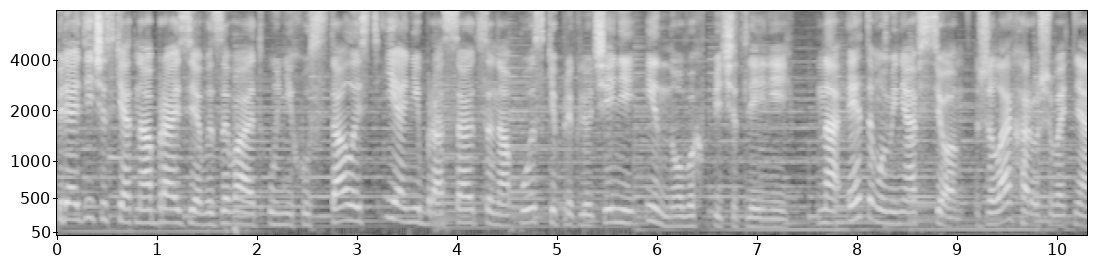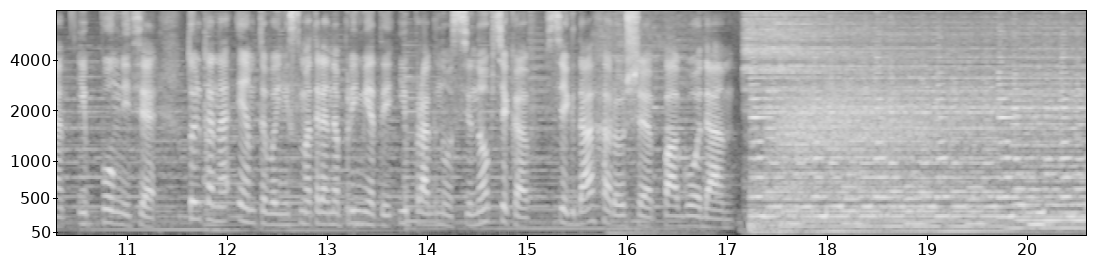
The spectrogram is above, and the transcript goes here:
Периодически однообразие вызывает у них усталость, и они бросаются на поиски приключений и новых впечатлений. На этом у меня все. Желаю хорошего дня и помните, только на МТВ, несмотря на приметы и прогноз синоптиков, всегда хорошая погода. Thank you.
